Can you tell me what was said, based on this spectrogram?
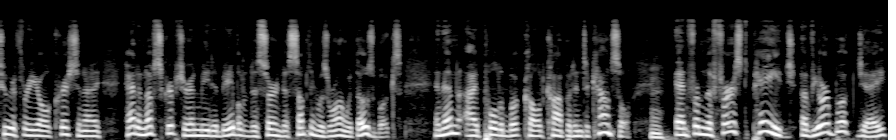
two or three year old Christian. I had enough scripture in me to be able to discern that something was wrong with those books. And then I pulled a book called Competent to Counsel. Hmm. And from the first page of your book, Jay,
